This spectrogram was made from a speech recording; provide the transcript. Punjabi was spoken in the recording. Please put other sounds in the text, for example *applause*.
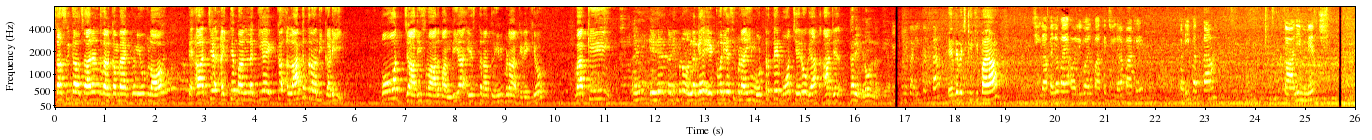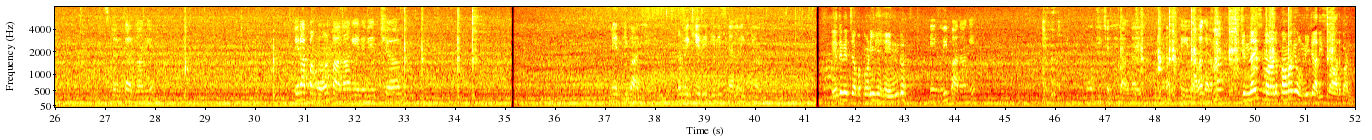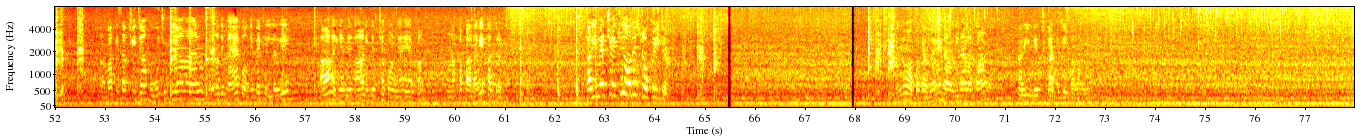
ਸਤਿ ਸ੍ਰੀ ਅਕਾਲ ਸਾਰਿਆਂ ਨੂੰ welcome back to new vlog ਤੇ ਅੱਜ ਇੱਥੇ ਬਣ ਲੱਗੀ ਆ ਇੱਕ ਅਲੱਗ ਤਰ੍ਹਾਂ ਦੀ ਕੜੀ। ਬਹੁਤ ਜ਼ਿਆਦੀ ਸਵਾਦ ਬਣਦੀ ਆ ਇਸ ਤਰ੍ਹਾਂ ਤੁਸੀਂ ਵੀ ਬਣਾ ਕੇ ਵੇਖਿਓ। ਬਾਕੀ ਅਸੀਂ ਇਹ ਕੜੀ ਬਣਾਉਣ ਲੱਗੇ ਹਾਂ। ਇੱਕ ਵਾਰੀ ਅਸੀਂ ਬਣਾਈ ਮੋਟਰ ਤੇ ਬਹੁਤ ਚਿਰ ਹੋ ਗਿਆ ਤੇ ਅੱਜ ਘਰੇ ਬਣਾਉਣ ਲੱਗੇ ਆ। ਕੜੀ ਪੱਤਾ। ਇਹਦੇ ਵਿੱਚ ਕੀ ਕੀ ਪਾਇਆ? ਜੀਰਾ ਪਹਿਲਾਂ ਪਾਇਆ 올ਿਵ ਆਇਲ ਪਾ ਕੇ ਜੀਰਾ ਪਾ ਕੇ ਕੜੀ ਪੱਤਾ ਕਾਲੀ ਮਿਰਚ। ਸਟਰ ਕਰ ਦਾਂਗੇ। ਫਿਰ ਆਪਾਂ ਹੁਣ ਪਾ ਦਾਂਗੇ ਇਹਦੇ ਵਿੱਚ। ਮੇਥੀ ਭਾਜੀ ਹੁਣ ਵੇਖੀਏ ਇਹਦੀ ਇਹਦੀ ਸਮੈਲ ਵੇਖੀਏ ਹੁਣ। ਇਹਦੇ ਵਿੱਚ ਆਪਾਂ ਪਾਉਣੀ ਹੈ ਹਿੰਗ। ਹਿੰਗ ਵੀ ਪਾ ਦਾਂਗੇ। ਉਹ ਜੀ ਚੱਲੀ ਲੱਗਦਾ ਇਹ। ਹਨਾ? ਤੇਲ ਵਾਵਾ ਗਰਮ ਆ। ਜਿੰਨਾ ਹੀ ਸਮਾਨ ਪਾਵਾਂਗੇ ਉਨੀ ਜ਼ਿਆਦੀ ਸਵਾਦ ਬਣਦੀ ਆ। ਹਾਂ ਬਾਕੀ ਸਭ ਚੀਜ਼ਾਂ ਹੋ ਚੁੱਕੀਆਂ ਵਾ। ਉਹਨਾਂ ਦੇ ਮਹਿਕ ਆਉਂਦੇ ਪਏ ਖਿੱਲਰ ਗਏ ਆ ਹਰੀਆਂ ਮਿਰ ਆ ਨਹੀਂ ਮਿਰਚਾਂ ਪਾਉਣੀਆਂ ਹੈ ਆਪਾਂ। ਹੁਣ ਆਪਾਂ ਪਾ ਦਾਂਗੇ ਅਦਰਕ। ਹਰੀ ਮਿਰਚ ਵੇਖੀ ਉਹਦੇ ਟੋਕਰੀ ਚ? ਇਹਨੂੰ ਆਪਾਂ ਕਰ ਲਾਂਗੇ ਨਾਲ ਦੀ ਨਾਲ ਆਪਾਂ ਹਰੀ ਮਿਰਚ ਕੱਟ ਕੇ ਪਾਵਾਂਗੇ।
